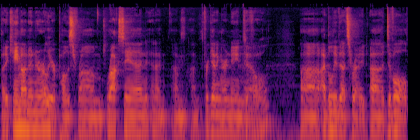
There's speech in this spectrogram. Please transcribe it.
But it came out in an earlier post from Roxanne, and I'm, I'm, I'm forgetting her name now. Uh, I believe that's right. Uh, Divol,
